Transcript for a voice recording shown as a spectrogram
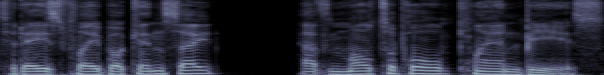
Today's Playbook Insight have multiple Plan Bs.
